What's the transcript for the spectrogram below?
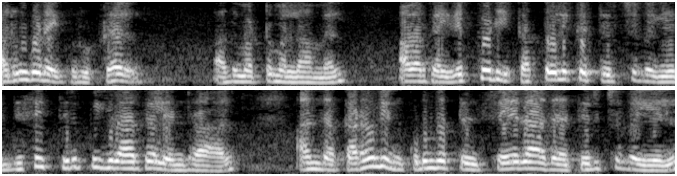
அருங்குடை குருக்கள் அது மட்டுமல்லாமல் அவர்கள் எப்படி கத்தோலிக்க திருச்சபையை திசை திருப்புகிறார்கள் என்றால் அந்த கடவுளின் குடும்பத்தில் சேராத திருச்சபையில்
